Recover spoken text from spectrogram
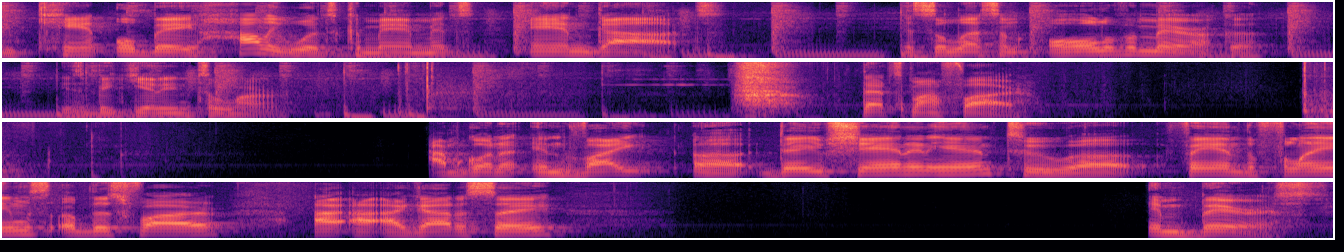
you can't obey Hollywood's commandments and God's. It's a lesson all of America is beginning to learn. That's my fire. I'm going to invite uh, Dave Shannon in to uh, fan the flames of this fire. I, I, I got to say, embarrassed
